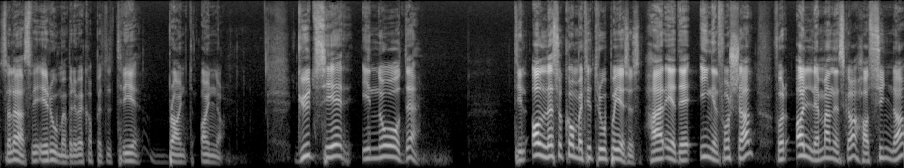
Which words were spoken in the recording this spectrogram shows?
så leser vi i Romerbrevet kapittel 3 blant annet. Gud ser i nåde til alle som kommer til tro på Jesus. Her er det ingen forskjell, for alle mennesker har synda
